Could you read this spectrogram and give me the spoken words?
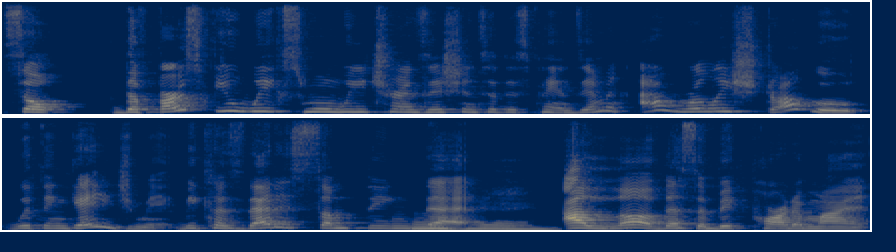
So the first few weeks when we transitioned to this pandemic, I really struggled with engagement because that is something that Mhm. I love. That's a big part of my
